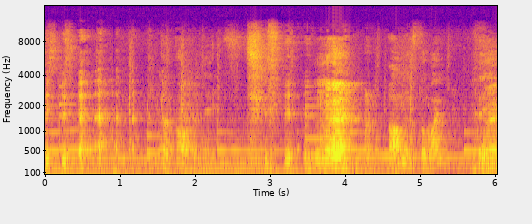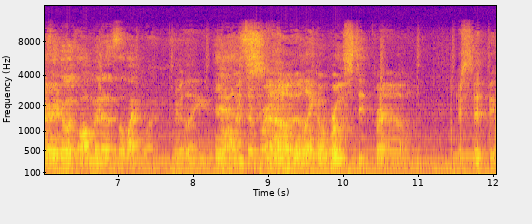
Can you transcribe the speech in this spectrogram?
You know what almond is? Almond's the white. They usually Word. go with almond as the white one. really? Yeah. Almonds are brown. They're like a roasted brown. On the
